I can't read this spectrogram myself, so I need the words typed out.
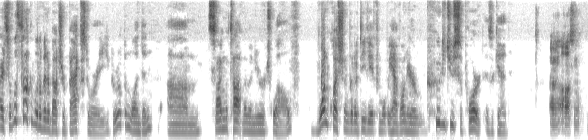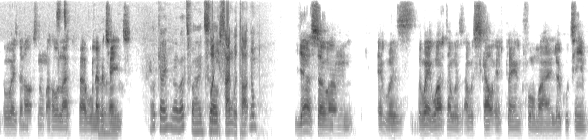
All right, so let's talk a little bit about your backstory. You grew up in London, um, signed with Tottenham when you were 12. One question I'm going to deviate from what we have on here. Who did you support as a kid? Uh, Arsenal, always been Arsenal my whole life. Uh, will never Uh, change. Okay, no, that's fine. So, what you signed with Tottenham? Yeah, so um, it was the way it worked. I was I was scouted playing for my local team,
